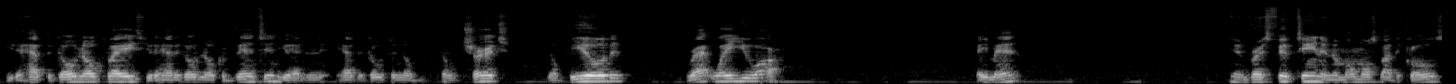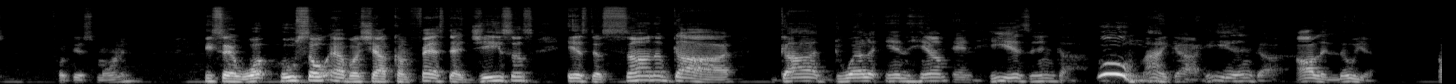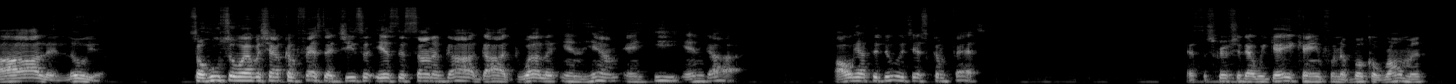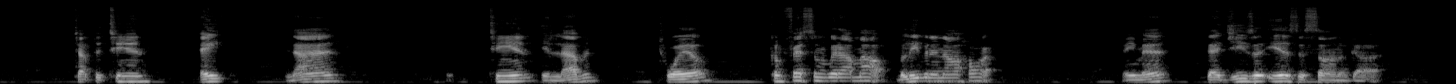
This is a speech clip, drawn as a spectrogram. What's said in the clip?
You didn't have to go no place. You didn't have to go to no convention. You hadn't you had to go to no no church, no building. Right where you are. Amen. In verse 15, and I'm almost about to close for this morning. He said, What whosoever shall confess that Jesus is the Son of God, God dwelleth in him, and he is in God. Woo, mm. my God, he is in God. Hallelujah. Hallelujah. So whosoever shall confess that Jesus is the Son of God, God dwelleth in him, and he in God. All we have to do is just confess. That's the scripture that we gave came from the book of Romans, chapter 10, 8, 9, 10, 11, 12. Confessing with our mouth, believing in our heart. Amen. That Jesus is the Son of God.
